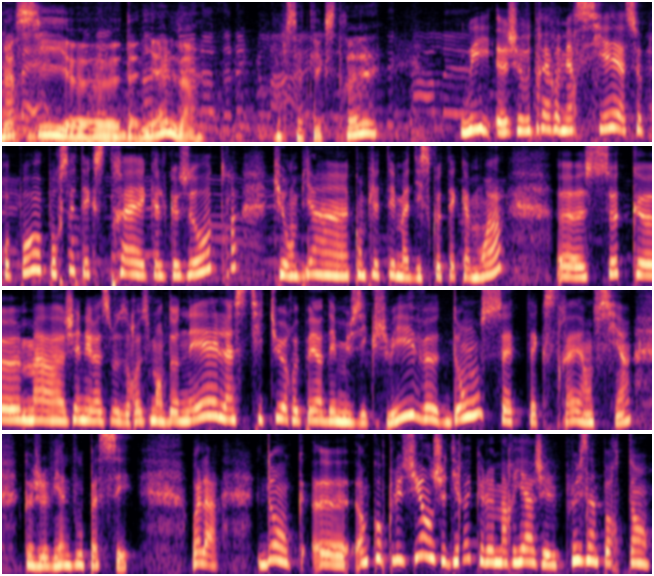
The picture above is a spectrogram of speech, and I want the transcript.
merci euh, daniel pour cet extrait. Oui, euh, je voudrais remercier à ce propos pour cet extrait et quelques autres qui ont bien complété ma discothèque à moi, euh, ce que m'a généreusement donné l'Institut européen des musiques juives, dont cet extrait ancien que je viens de vous passer. Voilà, donc euh, en conclusion, je dirais que le mariage est le plus important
